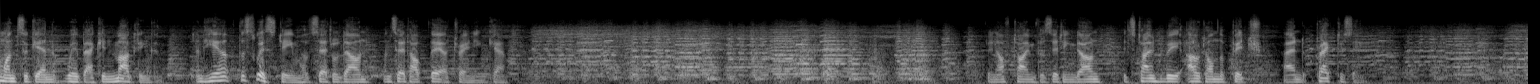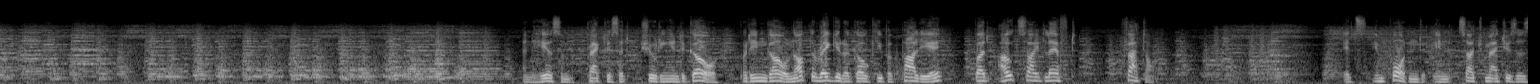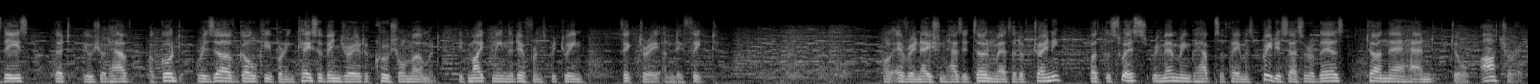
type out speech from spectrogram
Once again, we're back in Magglingen, and here the Swiss team have settled down and set up their training camp. Enough time for sitting down, it's time to be out on the pitch and practicing. And here's some practice at shooting into goal, but in goal, not the regular goalkeeper Parlier, but outside left, Fatton. It's important in such matches as these that you should have a good reserve goalkeeper in case of injury at a crucial moment. It might mean the difference between victory and defeat. Well, every nation has its own method of training, but the Swiss, remembering perhaps a famous predecessor of theirs, turn their hand to archery.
